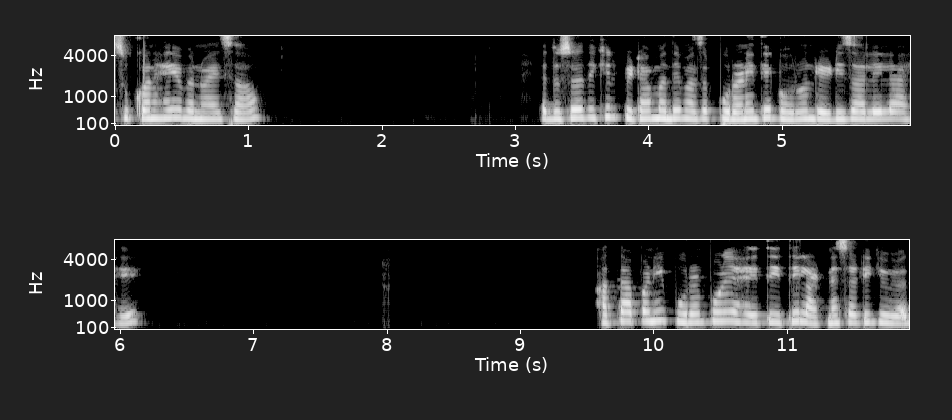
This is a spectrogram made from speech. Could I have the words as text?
सुकं हे बनवायचं. दुसरं देखील पिठामध्ये माझं पुरण इथे भरून रेडी झालेलं आहे. आता आपण ही पुरणपोळी आहे ती इथे लाटण्यासाठी घेऊयात.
